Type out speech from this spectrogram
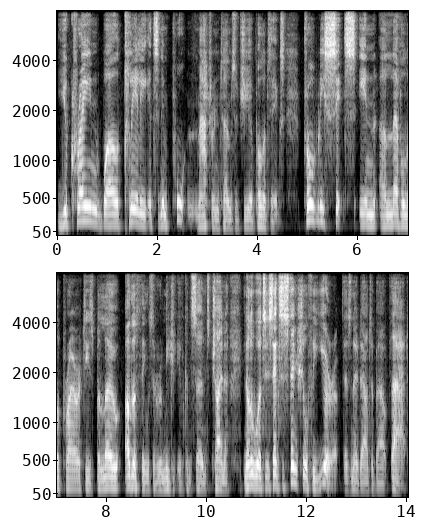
Ukraine, while clearly it's an important matter in terms of geopolitics, probably sits in a level of priorities below other things that are immediately of concern to China. In other words, it's existential for Europe. There's no doubt about that.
